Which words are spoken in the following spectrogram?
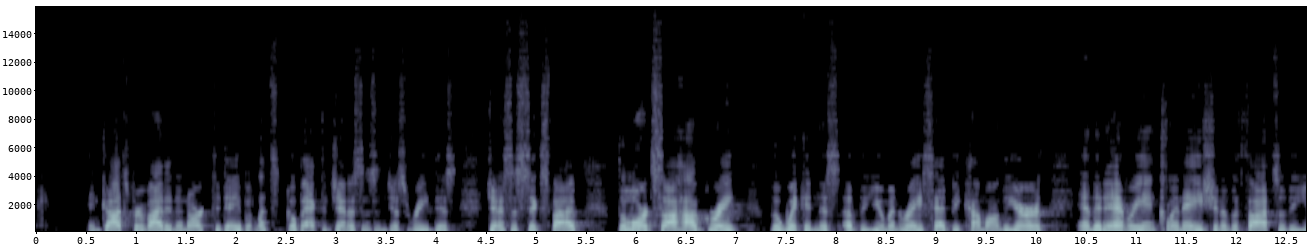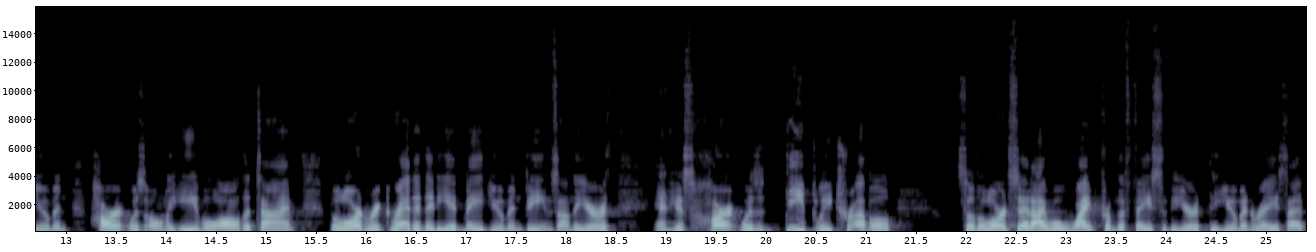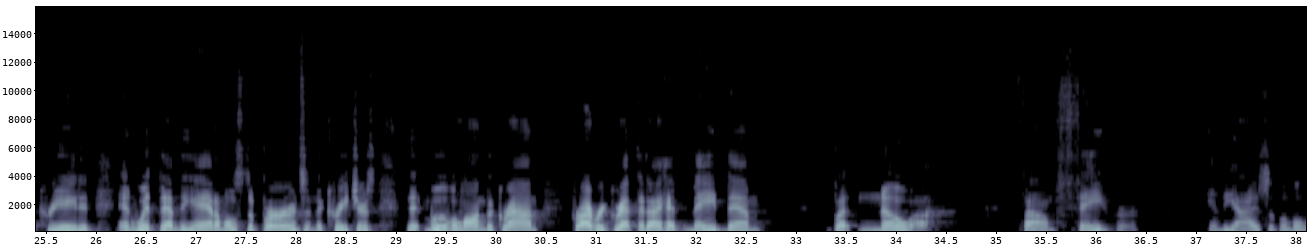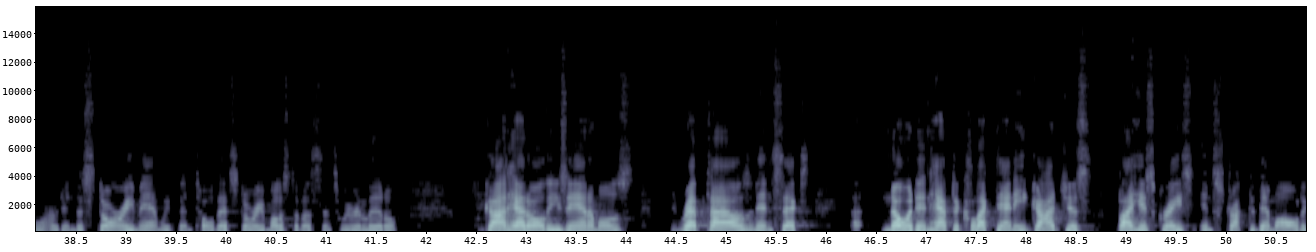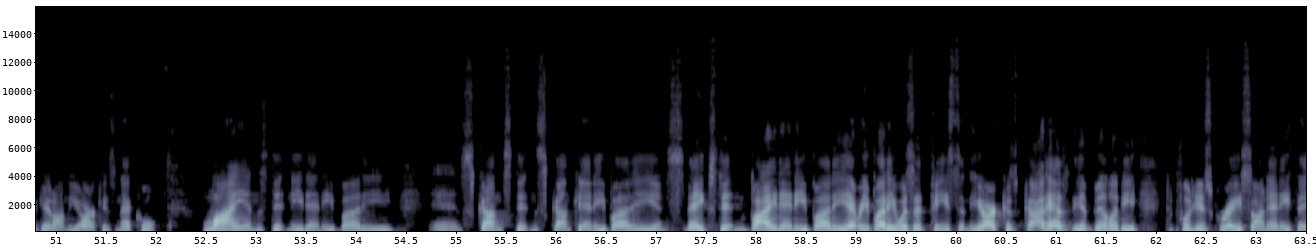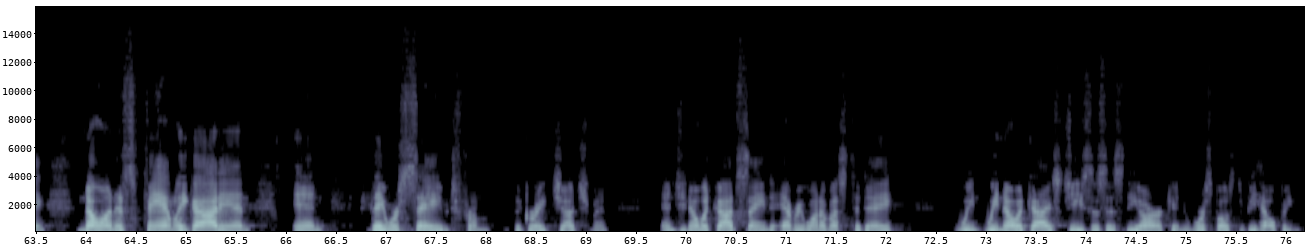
and God's provided an ark today. But let's go back to Genesis and just read this. Genesis 6 5. The Lord saw how great the wickedness of the human race had become on the earth, and that every inclination of the thoughts of the human heart was only evil all the time. The Lord regretted that he had made human beings on the earth, and his heart was deeply troubled. So the Lord said, I will wipe from the face of the earth the human race I have created, and with them the animals, the birds, and the creatures that move along the ground, for I regret that I have made them. But Noah found favor in the eyes of the Lord. And the story, man, we've been told that story, most of us, since we were little. God had all these animals and reptiles and insects. Uh, Noah didn't have to collect any. God just by his grace, instructed them all to get on the ark. Isn't that cool? Lions didn't eat anybody, and skunks didn't skunk anybody, and snakes didn't bite anybody. Everybody was at peace in the ark because God has the ability to put his grace on anything. Noah and his family got in, and they were saved from the great judgment. And you know what God's saying to every one of us today? We, we know it, guys. Jesus is the ark, and we're supposed to be helping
